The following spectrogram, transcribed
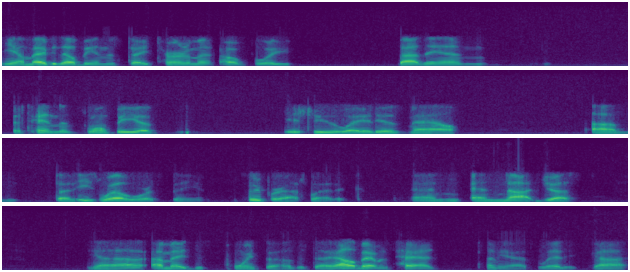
You know, maybe they'll be in the state tournament. Hopefully, by then, attendance won't be a issue the way it is now. Um, but he's well worth seeing. Super athletic, and and not just. Yeah, I, I made this point the other day. Alabama's had plenty of athletic guys,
